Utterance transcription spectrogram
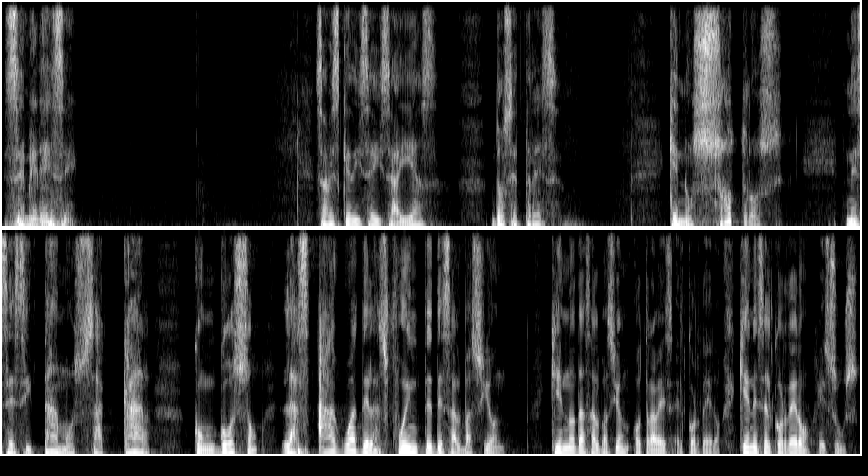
se merece. ¿Sabes qué dice Isaías 12:3? Que nosotros necesitamos sacar con gozo las aguas de las fuentes de salvación ¿Quién nos da salvación? Otra vez el Cordero. ¿Quién es el Cordero? Jesús.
